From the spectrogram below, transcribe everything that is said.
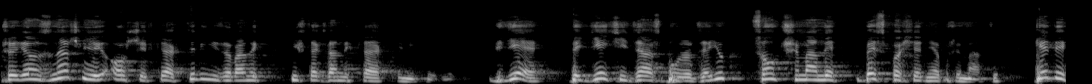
przebiegą znacznie ostrzej w krajach cywilizowanych niż w tak zwanych krajach prymitywnych, gdzie te dzieci zaraz po urodzeniu są trzymane bezpośrednio przy matce. Kiedy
